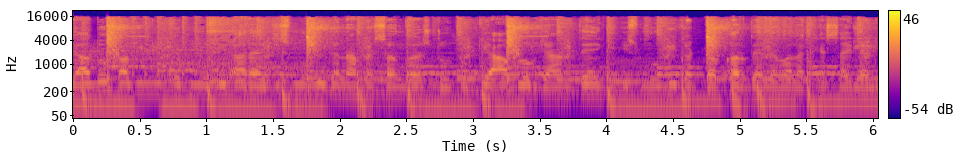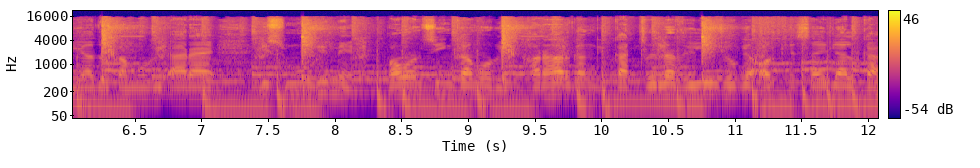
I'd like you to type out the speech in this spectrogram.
यादव का भी एक मूवी आ रहा है, जिस मूवी का नाम है संघर्ष टू। तो क्या आप लोग जानते हैं कि इस मूवी का टक्कर देने वाला खेसारी लाल यादव का मूवी आ रहा है? इस मूवी में पवन सिंह का मूवी हर हर गंगे का ट्रेलर रिलीज़ हो गया और खेसारी लाल का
